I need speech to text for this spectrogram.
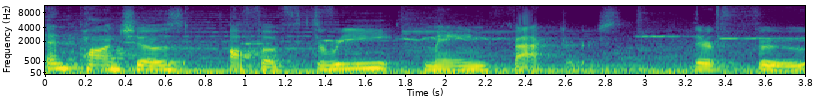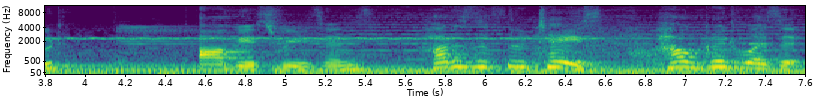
and Pancho's off of three main factors. Their food, obvious reasons. How does the food taste? How good was it?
